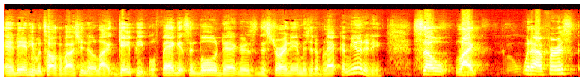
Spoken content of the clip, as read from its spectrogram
And then he would talk about, you know, like gay people, faggots and bulldaggers destroying the image of the black community. So like when I first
